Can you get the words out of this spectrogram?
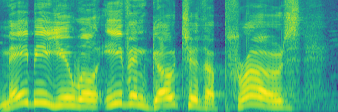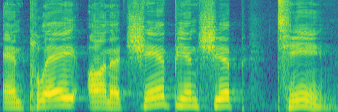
Maybe you will even go to the pros and play on a championship team.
